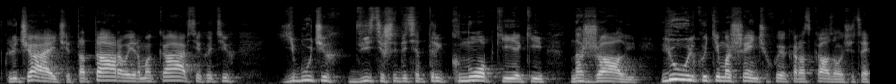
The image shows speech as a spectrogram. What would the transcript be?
включаючи Татарова, Єрмака, всіх оцих їбучих 263 кнопки, які нажали, Люльку Тимошенчиху, яка розказувала, що це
